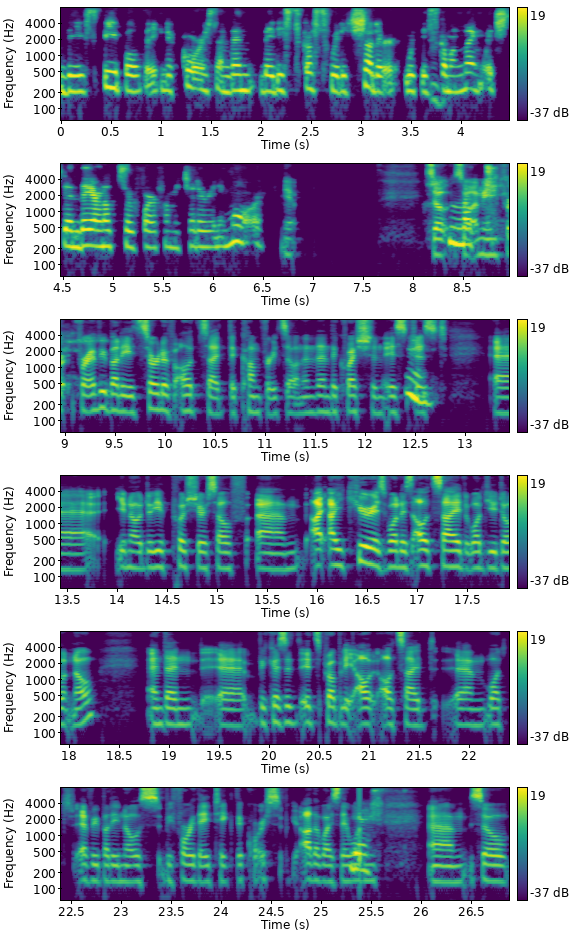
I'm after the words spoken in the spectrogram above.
these people take the course and then they discuss with each other with this mm-hmm. common language then they are not so far from each other anymore. Yeah. So so i mean for, for everybody it's sort of outside the comfort zone. And then the question is mm. just uh, you know do you push yourself um, I, i'm curious what is outside what you don't know. And then uh, because it, it's probably out, outside um, what everybody knows before they take the course. Otherwise they wouldn't. Yes. um, so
